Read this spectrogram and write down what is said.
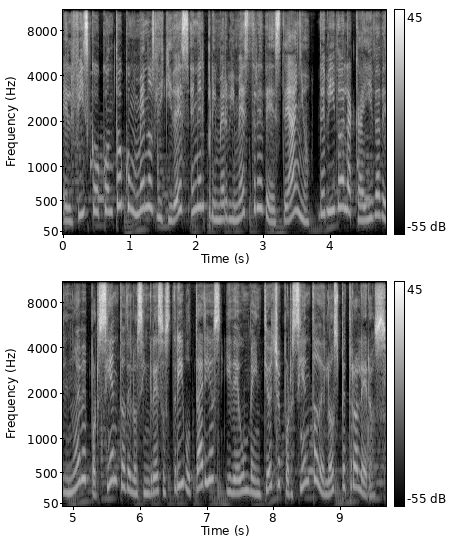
El fisco contó con menos liquidez en el primer bimestre de este año, debido a la caída del 9% de los ingresos tributarios y de un 28% de los petroleros.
